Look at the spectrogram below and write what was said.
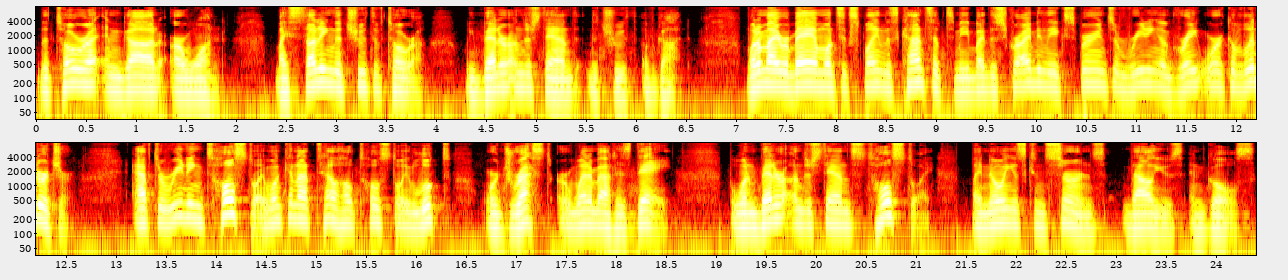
The Torah and God are one. By studying the truth of Torah, we better understand the truth of God. One of my Rebbeim once explained this concept to me by describing the experience of reading a great work of literature. After reading Tolstoy, one cannot tell how Tolstoy looked or dressed or went about his day, but one better understands Tolstoy by knowing his concerns, values, and goals.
